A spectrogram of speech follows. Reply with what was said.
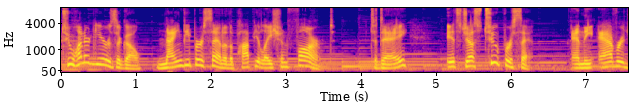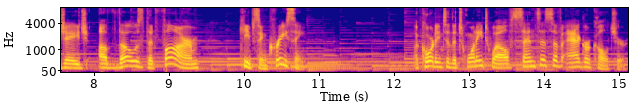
200 years ago, 90% of the population farmed. Today, it's just 2%, and the average age of those that farm keeps increasing. According to the 2012 Census of Agriculture,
